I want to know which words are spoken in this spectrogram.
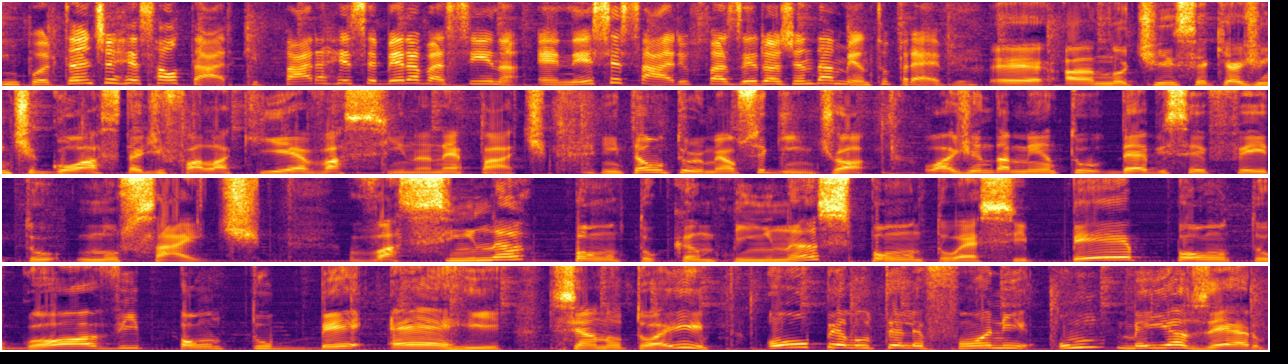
Importante ressaltar que para receber a vacina é necessário fazer o agendamento prévio. É, a notícia que a gente gosta de falar aqui é vacina, né, Pati? Então, turma, é o seguinte, ó, o agendamento deve ser feito no site vacina.campinas.sp.gov.br. Se anotou aí? Ou pelo telefone 160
